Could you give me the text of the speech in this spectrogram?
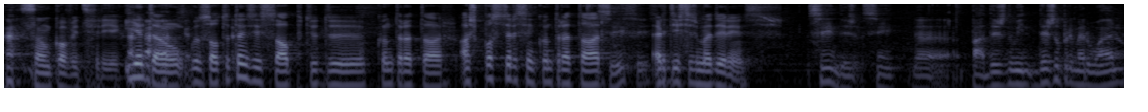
são Covid-free E então, Gonçalo, tu tens esse hábito de contratar, acho que posso dizer assim, contratar sim, sim, sim. artistas madeirenses. Sim, desde, sim. Uh, pá, desde, o, desde o primeiro ano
